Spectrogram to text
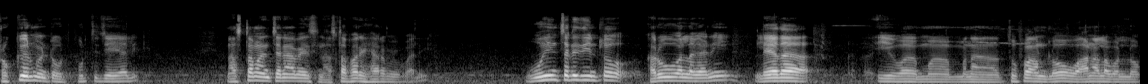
ప్రొక్యూర్మెంట్ ఒకటి పూర్తి చేయాలి. నష్టం అంచనా వేసి నష్టపరిహారం ఇవ్వాలి. ఊహించని దీంట్లో కరువు వల్ల కానీ లేదా ఈ మన తుఫాన్లో వానల వల్ల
